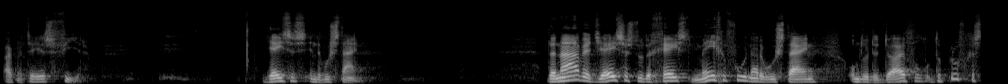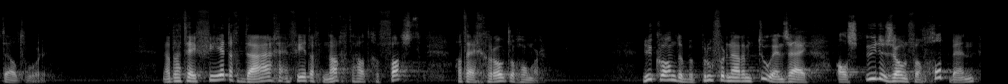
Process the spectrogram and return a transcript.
uit Matthäus 4. Jezus in de woestijn. Daarna werd Jezus door de geest meegevoerd naar de woestijn om door de duivel op de proef gesteld te worden. Nadat hij veertig dagen en veertig nachten had gevast, had hij grote honger. Nu kwam de beproever naar hem toe en zei: Als u de zoon van God bent,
